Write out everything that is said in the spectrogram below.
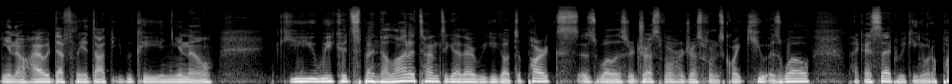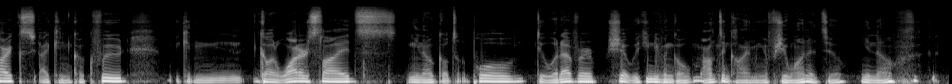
you know, I would definitely adopt Ibuki and, you know, we could spend a lot of time together. We could go to parks as well as her dress form. Her dress form is quite cute as well. Like I said, we can go to parks. I can cook food. We can go to water slides. You know, go to the pool, do whatever. Shit, we can even go mountain climbing if she wanted to. You know,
